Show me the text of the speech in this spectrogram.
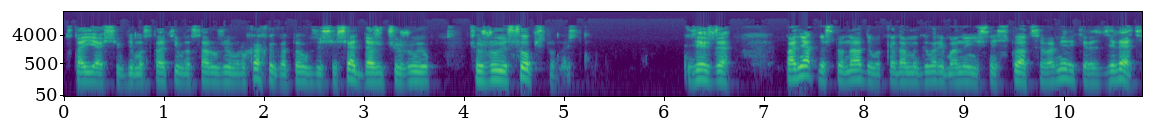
стоящих демонстративно с оружием в руках и готовых защищать даже чужую, чужую собственность. Здесь же понятно, что надо, вот когда мы говорим о нынешней ситуации в Америке, разделять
